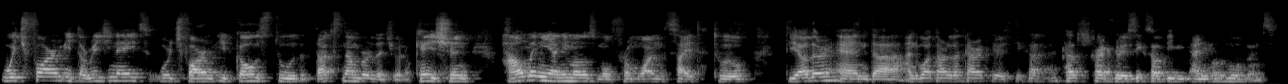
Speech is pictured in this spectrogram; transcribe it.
which farm it originates, which farm it goes to, the tax number, the geolocation, how many animals move from one site to the other, and, uh, and what are the characteristic, characteristics of the animal movements.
